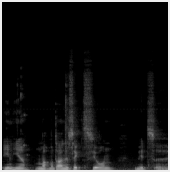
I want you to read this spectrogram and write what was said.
Ihn hier. Machen wir da eine Sektion mit... Äh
